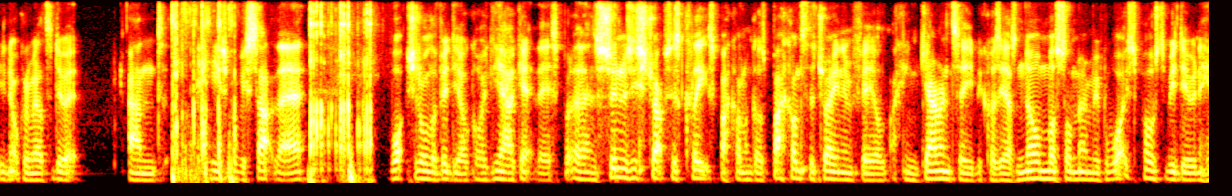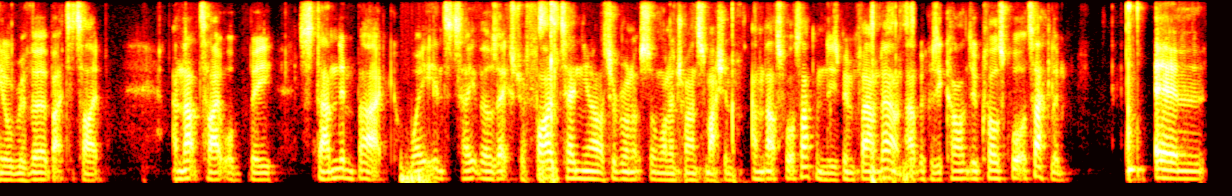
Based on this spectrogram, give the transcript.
you're not going to be able to do it and he's probably sat there watching all the video going yeah i get this but then as soon as he straps his cleats back on and goes back onto the training field i can guarantee because he has no muscle memory for what he's supposed to be doing he'll revert back to type. And that type will be standing back waiting to take those extra five ten yards to run at someone and try and smash him. And that's what's happened. He's been found out now because he can't do close quarter tackling. Um,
